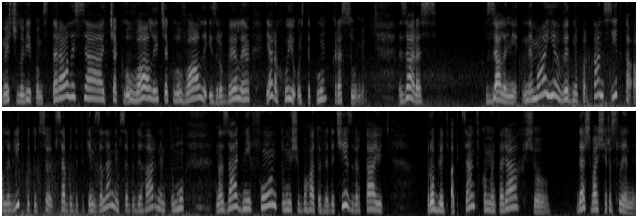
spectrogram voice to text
Ми з чоловіком старалися, чаклували, чаклували і зробили, я рахую, ось таку красуню. Зараз зелені немає, видно паркан, сітка, але влітку тут все, все буде таким зеленим, все буде гарним. Тому на задній фон, тому що багато глядачів звертають, роблять акцент в коментарях, що де ж ваші рослини.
